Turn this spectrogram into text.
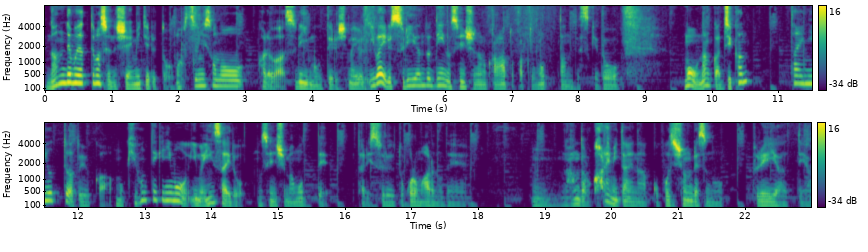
何でもやってますよね試合見てると、まあ、普通にその彼は3も打てるし、まあ、いわゆる 3&D の選手なのかなとかって思ったんですけどもうなんか時間帯によってはというかもう基本的にもう今インサイドの選手守ってたりするところもあるので、うん、なんだろう彼みたいなこうポジションレスのプレイヤーってやっ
